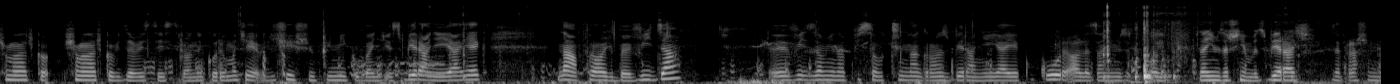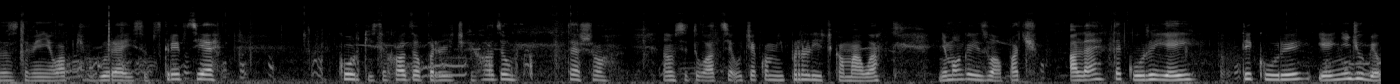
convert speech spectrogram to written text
Siemaneczko, siemaneczko widzowie z tej strony Kury Macieja. W dzisiejszym filmiku będzie zbieranie jajek na prośbę widza. Yy, Widz do mnie napisał, czy nagram zbieranie jajek u kur, ale zanim, oj, zanim zaczniemy zbierać, zapraszam do zostawienia łapki w górę i subskrypcję. Kurki se chodzą, perliczki chodzą. Też o, mam sytuację, uciekła mi perliczka mała. Nie mogę jej złapać, ale te kury jej, te kury jej nie dziubią.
